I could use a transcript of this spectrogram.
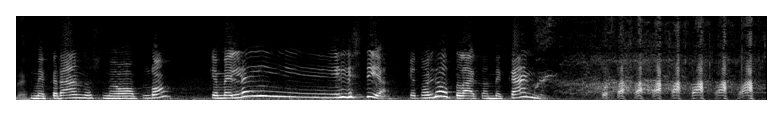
Ναι. με κράνος, με όπλο και με λέει η ληστεία. Και τον λέω πλάκα, με κάνει.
